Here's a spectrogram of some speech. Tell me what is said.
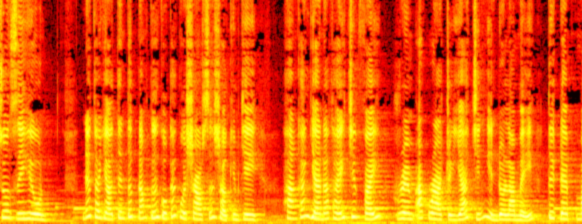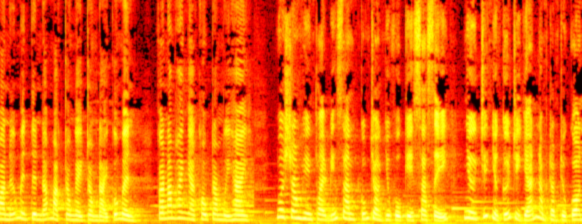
Jun Ji-hyun Nếu theo dõi tin tức đám cưới của các ngôi sao xứ sở Kim Chi, hàng khán giả đã thấy chiếc váy Rem Agra trị giá 9.000 đô la Mỹ tuyệt đẹp mà nữ minh tinh đã mặc trong ngày trọng đại của mình vào năm 2012. Ngôi sao huyền thoại biển xanh cũng chọn nhiều phụ kiện xa xỉ như chiếc nhẫn cưới trị giá 500 triệu won,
